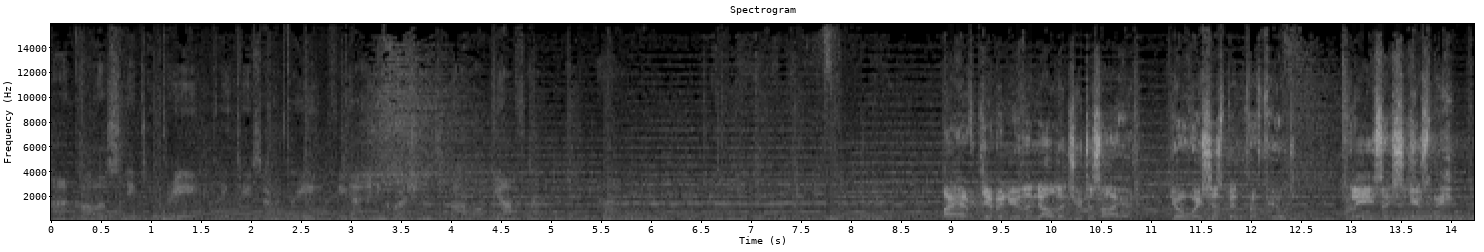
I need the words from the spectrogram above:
uh, call us 823-3373 if you got any questions about what we offer. Uh, I have given you the knowledge you desired. Your wish has been fulfilled. Please excuse me.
